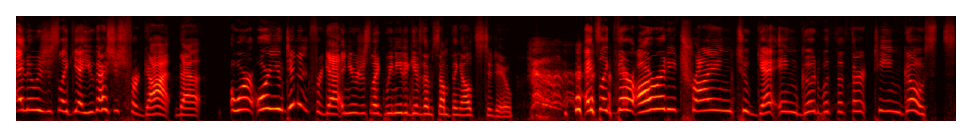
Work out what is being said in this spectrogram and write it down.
And it was just like, yeah, you guys just forgot that or or you didn't forget and you were just like we need to give them something else to do. it's like they're already trying to get in good with the 13 ghosts.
